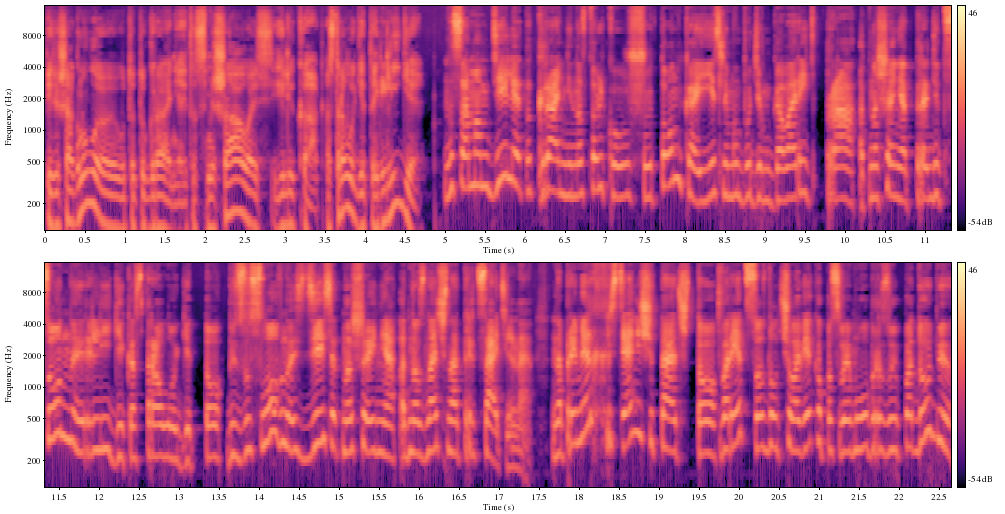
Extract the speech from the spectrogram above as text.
перешагнула вот эту грань, это смешалось или как? Астрология — это религия? На самом деле эта грань не настолько уж и тонкая. И если мы будем говорить про отношение традиционной религии к астрологии, то, безусловно, здесь отношение однозначно отрицательное. Например, христиане считают, что Творец создал человека по своему образу и подобию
